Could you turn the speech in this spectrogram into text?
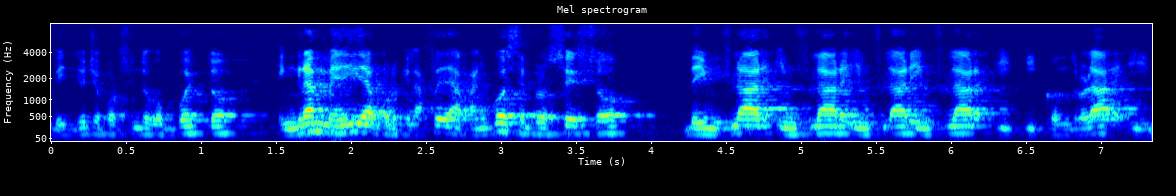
28% compuesto, en gran medida porque la Fed arrancó ese proceso de inflar, inflar, inflar, inflar y, y controlar y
